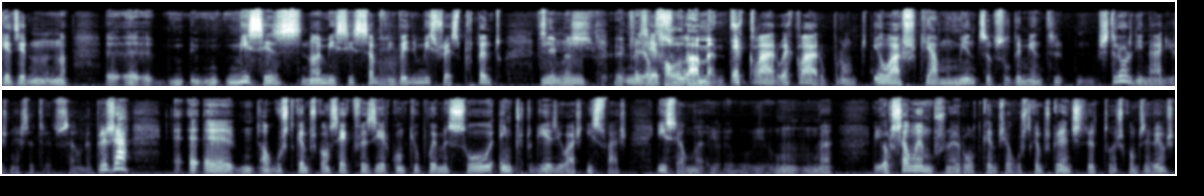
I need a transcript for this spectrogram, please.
quer dizer, não, uh, uh, Mrs., não é Mrs. Something, hum. vem de Mistress, portanto. Sim, mas, mas ele é fala sua, da amante. É claro, é claro, pronto. Eu acho que há momentos absolutamente extraordinários nesta tradução. Né? Para já, uh, Augusto Campos consegue fazer com que o poema soe em português, eu acho que isso faz. Isso é uma. uma eles são ambos, não é? Haroldo Campos e Augusto Campos, grandes tradutores, como sabemos.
